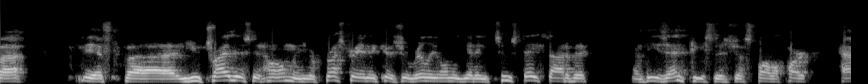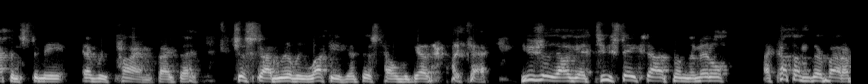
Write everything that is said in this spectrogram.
uh, if uh, you try this at home and you're frustrated because you're really only getting two steaks out of it, and these end pieces just fall apart, happens to me every time. In fact, I just got really lucky that this held together like that. Usually, I'll get two steaks out from the middle. I cut them; they're about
